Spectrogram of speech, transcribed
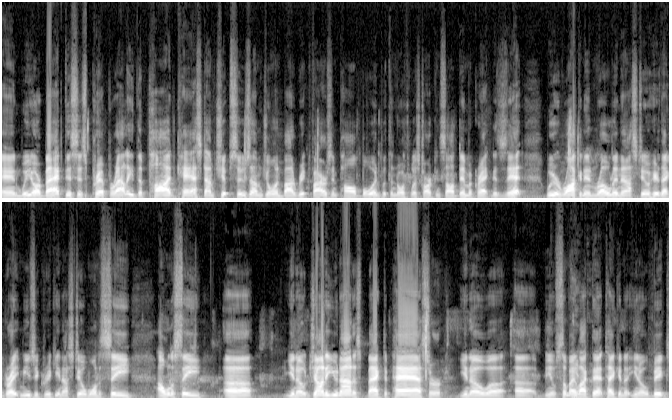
And we are back. This is Prep Rally, the podcast. I'm Chip Souza. I'm joined by Rick Fires and Paul Boyd with the Northwest Arkansas Democrat Gazette. We are rocking and rolling, and I still hear that great music, Ricky, and I still want to see. I want to see, uh, you know, Johnny Unitas back to pass, or you know, uh, uh, you know, somebody like that taking a, you know, big.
